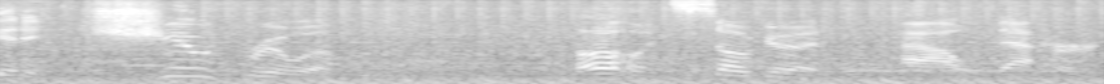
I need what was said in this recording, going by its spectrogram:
at it chew through him. Oh, it's so good. Ow, that hurt.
